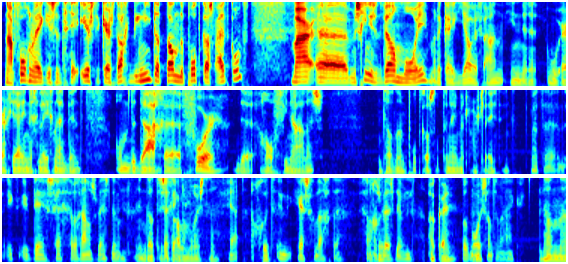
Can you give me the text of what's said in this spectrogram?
nou volgende week is het de eerste kerstdag. Ik denk niet dat dan de podcast uitkomt, maar misschien is het wel mooi, maar dan kijk ik jou even aan, in hoe erg jij in de gelegenheid bent, om de dagen voor de halve finales dan een podcast op te nemen met Lars Leeftink. Wat, ik, ik zeg, we gaan ons best doen. En dat is het allermooiste. Ja, goed. In de kerstgedachten. Gaan we ons best doen. Oké. Wat moois van te maken. Dan, uh,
